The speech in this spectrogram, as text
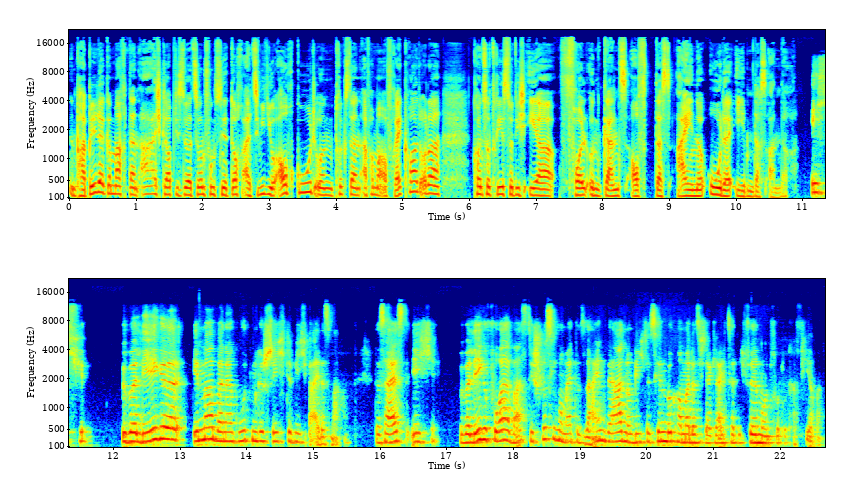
ein paar Bilder gemacht, dann, ah, ich glaube, die Situation funktioniert doch als Video auch gut und drückst dann einfach mal auf Rekord oder konzentrierst du dich eher voll und ganz auf das eine oder eben das andere? Ich überlege immer bei einer guten Geschichte, wie ich beides mache. Das heißt, ich überlege vorher, was die Schlüsselmomente sein werden und wie ich das hinbekomme, dass ich da gleichzeitig filme und fotografiere.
